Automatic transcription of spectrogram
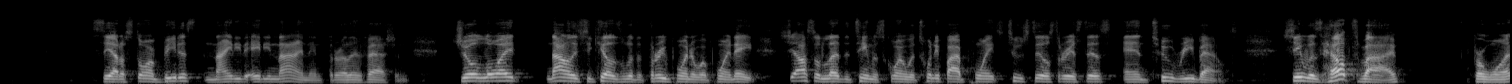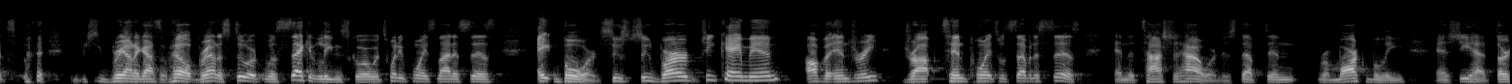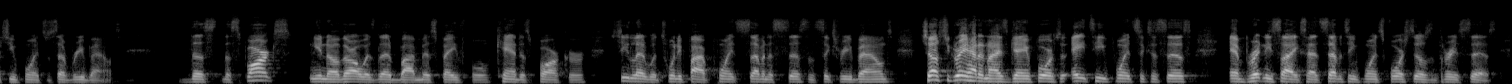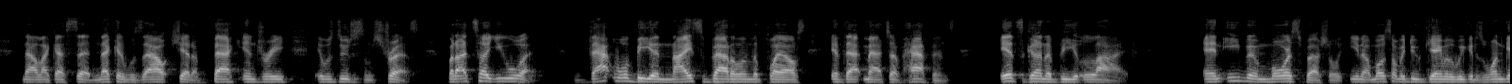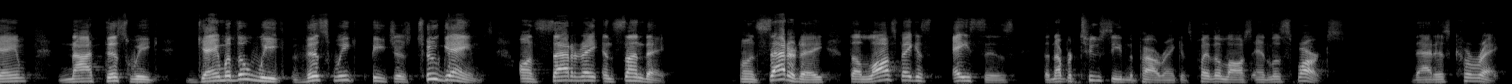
Seattle Storm beat us 90 to 89 in thrilling fashion. Jewell Lloyd, not only she kills with a three pointer with 0.8, she also led the team in scoring with 25 points, two steals, three assists, and two rebounds. She was helped by, for once, Breanna got some help. Breanna Stewart was second leading scorer with 20 points, nine assists, eight boards. Sue, Sue Bird, she came in off an injury, dropped 10 points with seven assists. And Natasha Howard just stepped in remarkably, and she had 13 points with seven rebounds the the Sparks, you know, they're always led by Miss Faithful, Candace Parker. She led with 25 points, seven assists, and six rebounds. Chelsea Gray had a nice game for us with 18 points, six assists, and Brittney Sykes had 17 points, four steals, and three assists. Now, like I said, Nneka was out. She had a back injury. It was due to some stress. But I tell you what, that will be a nice battle in the playoffs if that matchup happens. It's gonna be live and even more special. You know, most time we do game of the week, it is one game. Not this week. Game of the week this week features two games on Saturday and Sunday. On Saturday, the Las Vegas Aces, the number two seed in the power rankings, play the Los Angeles Sparks. That is correct.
